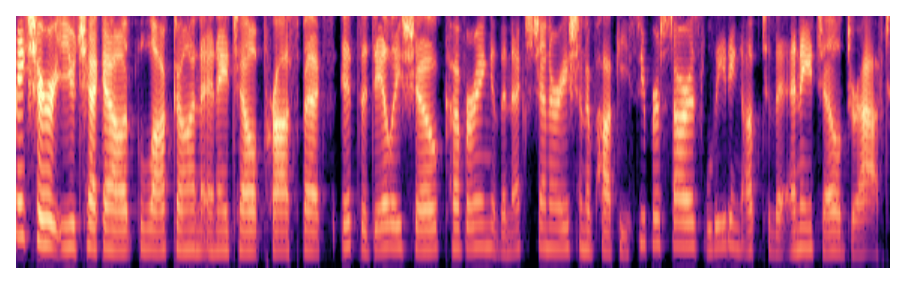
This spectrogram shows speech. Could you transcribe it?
Make sure you check out Locked On NHL Prospects. It's a daily show covering the next generation of hockey superstars leading up to the NHL draft.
